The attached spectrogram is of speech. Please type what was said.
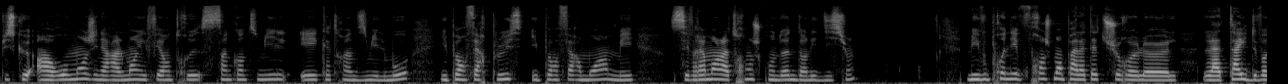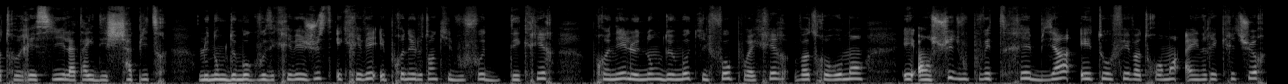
puisque un roman généralement il fait entre 50 000 et 90 000 mots. Il peut en faire plus, il peut en faire moins, mais c'est vraiment la tranche qu'on donne dans l'édition. Mais vous prenez franchement pas la tête sur euh, la taille de votre récit, la taille des chapitres, le nombre de mots que vous écrivez. Juste écrivez et prenez le temps qu'il vous faut d'écrire. Prenez le nombre de mots qu'il faut pour écrire votre roman. Et ensuite, vous pouvez très bien étoffer votre roman à une réécriture.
